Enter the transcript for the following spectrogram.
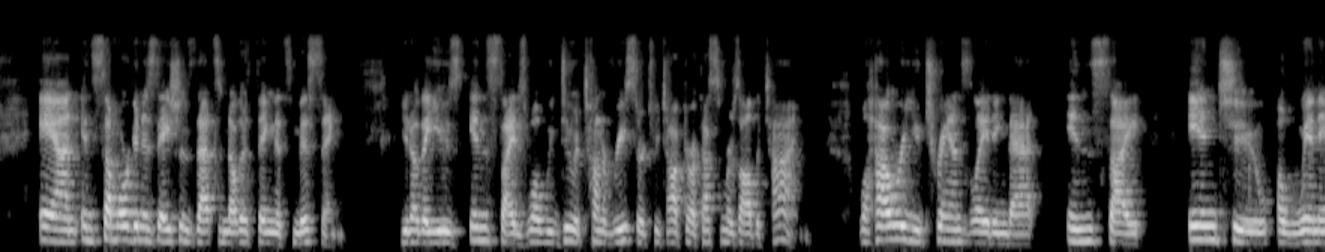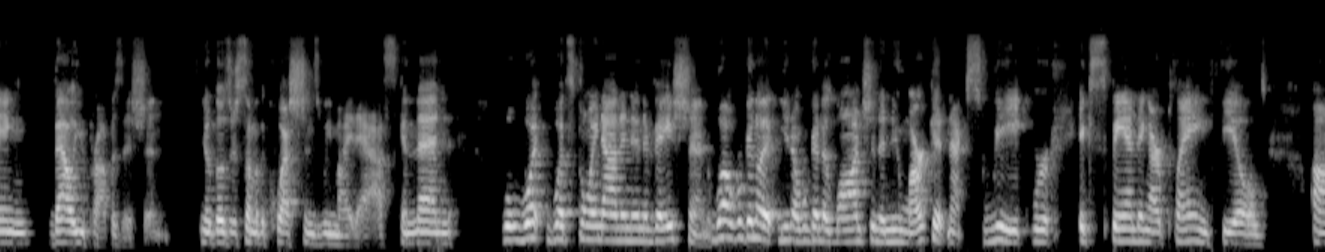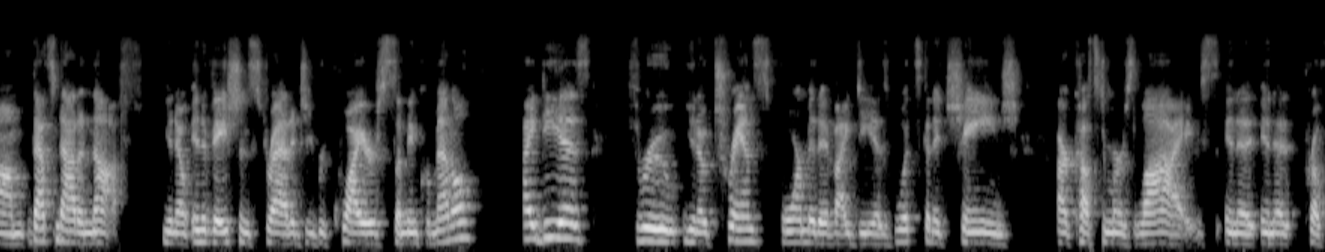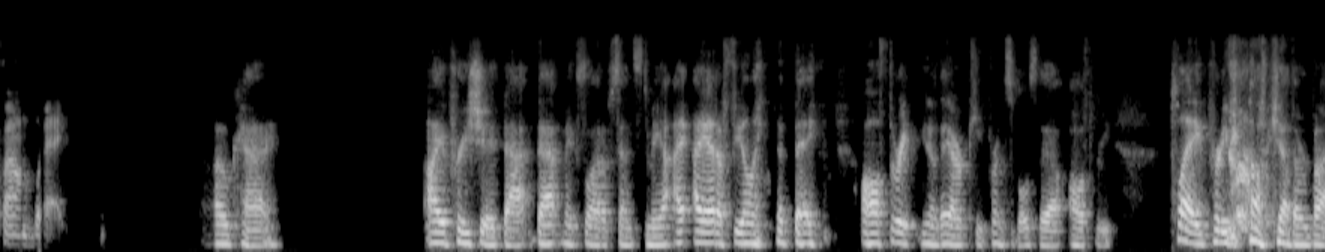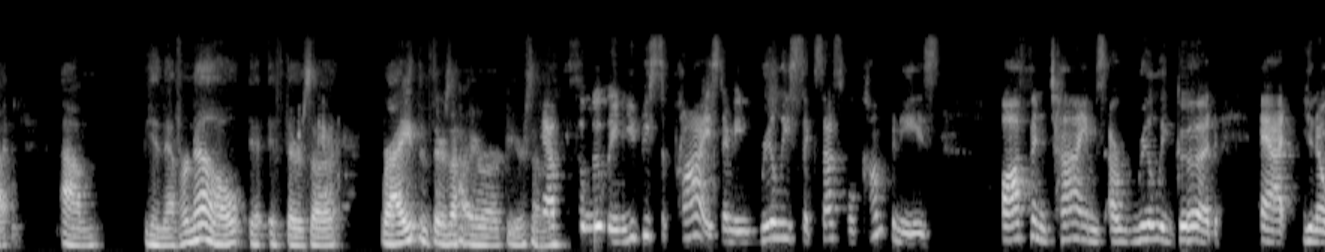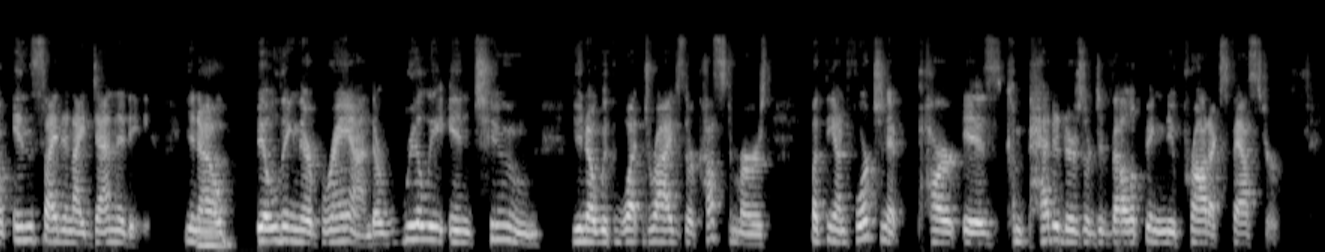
and in some organizations, that's another thing that's missing. You know, they use insight as well. We do a ton of research. We talk to our customers all the time. Well, how are you translating that insight into a winning value proposition? You know, those are some of the questions we might ask. And then, well, what what's going on in innovation? Well, we're gonna, you know, we're gonna launch in a new market next week. We're expanding our playing field um, that's not enough. You know, innovation strategy requires some incremental ideas through, you know, transformative ideas. What's going to change our customers' lives in a in a profound way? Okay. I appreciate that. That makes a lot of sense to me. I, I had a feeling that they all three, you know, they are key principles. They all three play pretty well together, but um, you never know if, if there's a right if there's a hierarchy or something. Absolutely, and you'd be surprised. I mean, really successful companies oftentimes are really good at you know insight and identity. You know, yeah. building their brand. They're really in tune. You know, with what drives their customers but the unfortunate part is competitors are developing new products faster,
